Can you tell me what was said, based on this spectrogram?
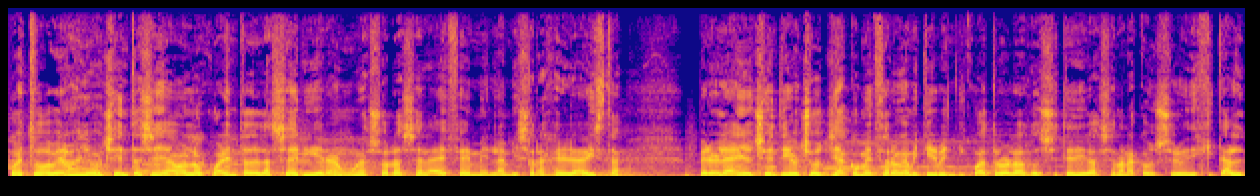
Pues todavía en los años 80 se llamaban los 40 de la serie, eran unas horas en la FM, en la emisora generalista. Pero en el año 88 ya comenzaron a emitir 24 horas los 7 días de la semana con sonido digital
